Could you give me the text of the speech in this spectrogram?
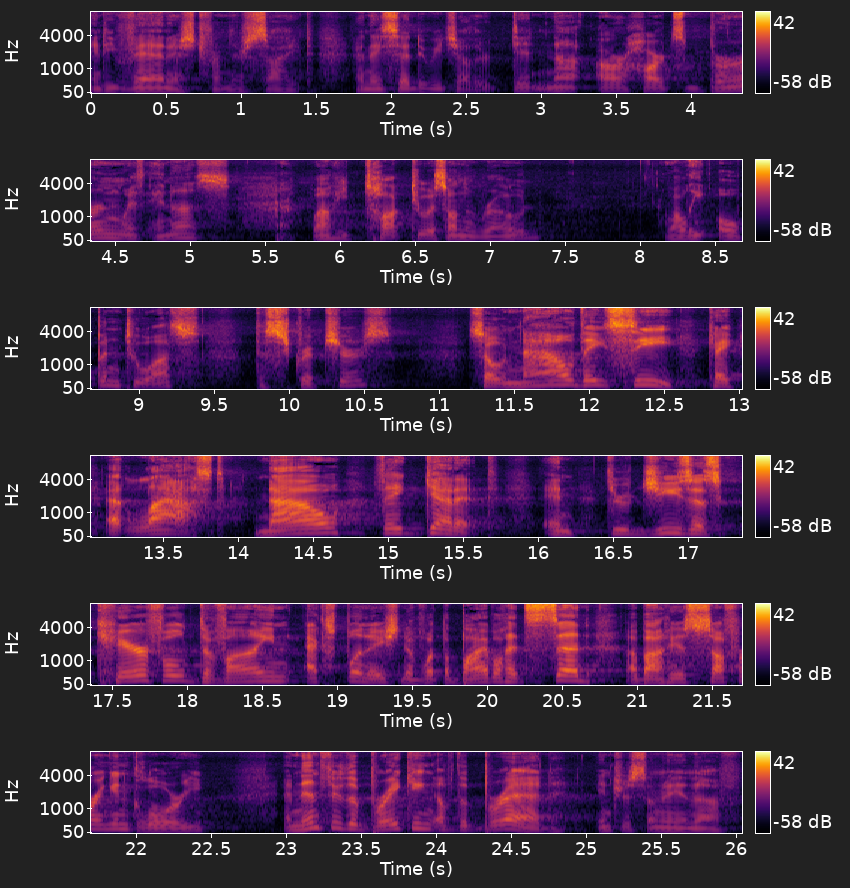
and he vanished from their sight. And they said to each other, Did not our hearts burn within us while he talked to us on the road, while he opened to us the scriptures. So now they see, okay, at last, now they get it. And through Jesus' careful divine explanation of what the Bible had said about his suffering and glory, and then through the breaking of the bread, interestingly enough,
